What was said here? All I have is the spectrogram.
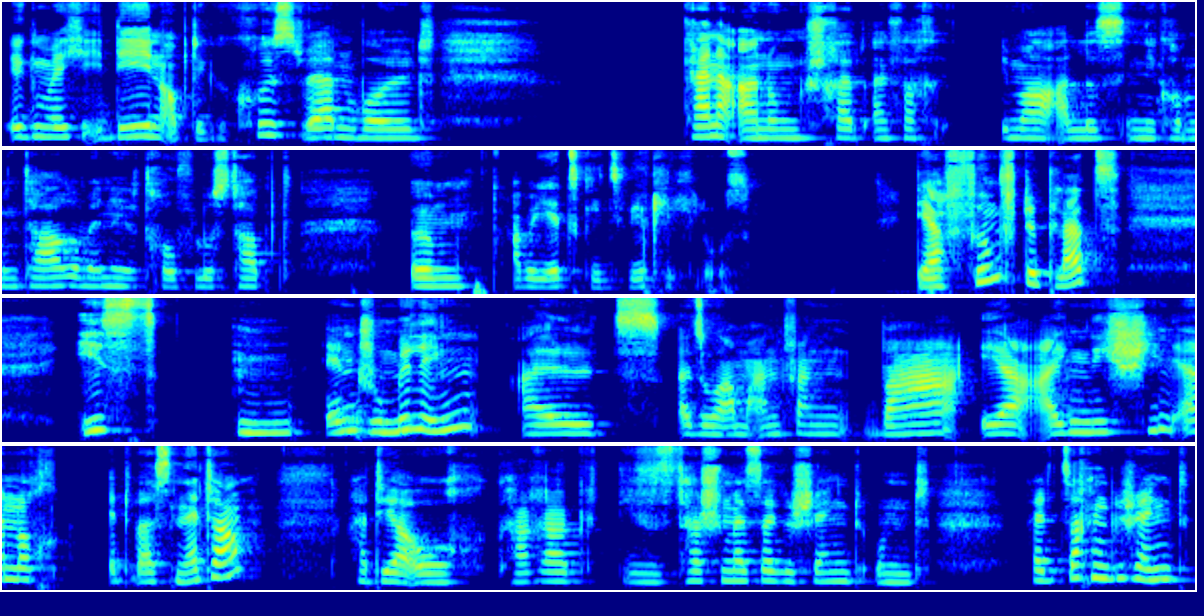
irgendwelche Ideen, ob ihr gegrüßt werden wollt. Keine Ahnung, schreibt einfach immer alles in die Kommentare, wenn ihr drauf Lust habt. Ähm, aber jetzt geht's wirklich los. Der fünfte Platz ist Andrew Milling. Als, also am Anfang war er eigentlich, schien er noch etwas netter. Hat ja auch Karak dieses Taschenmesser geschenkt und halt Sachen geschenkt.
